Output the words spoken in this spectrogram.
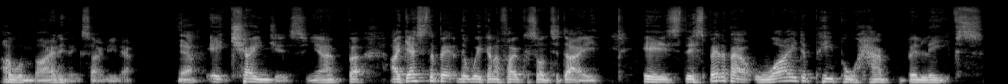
I wouldn't buy anything Sony now. Yeah. It changes, yeah. But I guess the bit that we're going to focus on today is this bit about why do people have beliefs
